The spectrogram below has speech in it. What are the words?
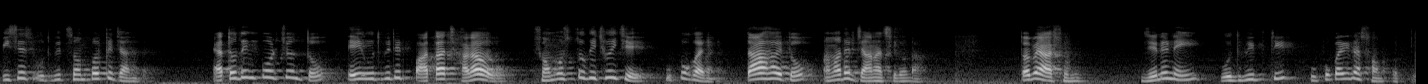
বিশেষ উদ্ভিদ সম্পর্কে জানব। এতদিন পর্যন্ত এই উদ্ভিদের পাতা ছাড়াও সমস্ত কিছুই যে উপকারী, তা হয়তো আমাদের জানা ছিল না। তবে আসুন, জেনে নেই উদ্ভিদটির উপকারিতা সম্পর্কে।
